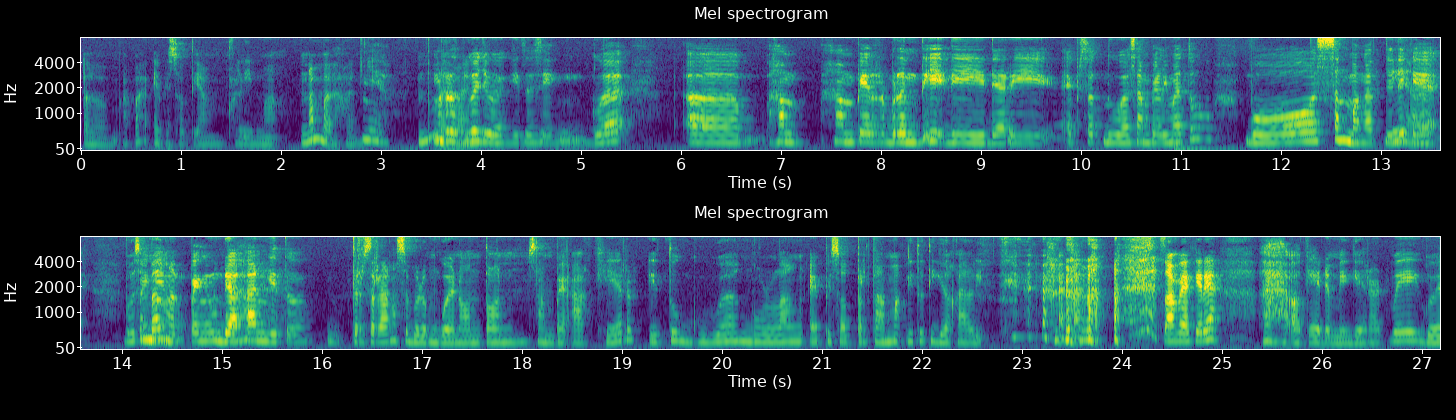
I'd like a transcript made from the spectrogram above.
em, apa episode yang kelima enam bahkan Iya. Enam Menurut gue juga gitu sih. Gue eh, ham- hampir berhenti di dari episode 2 sampai 5 tuh bosen banget. Jadi Iya. kayak bosan pengen, banget pengen udahan gitu terserang sebelum gue nonton sampai akhir itu gue ngulang episode pertama itu tiga kali sampai akhirnya ah, oke demi Gerard Way gue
